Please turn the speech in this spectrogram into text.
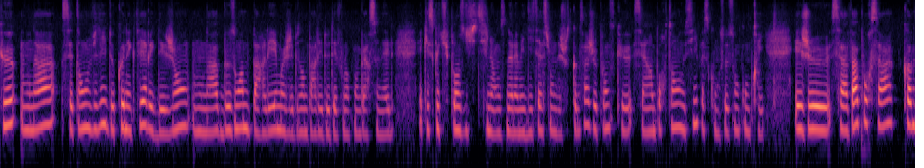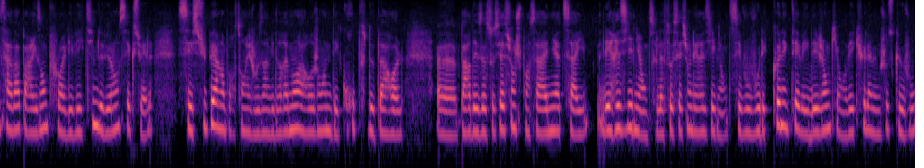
qu'on a cette envie de connecter avec des gens, on a besoin de parler. Moi, j'ai besoin de parler de développement personnel. Et qu'est-ce que tu penses du silence, de la méditation, des choses comme ça? Je pense que c'est important aussi parce qu'on se sent compris. Et je, ça va pour ça, comme ça va par exemple pour les victimes de violences sexuelles. C'est super important et je vous invite vraiment à rejoindre des groupes de parole. Euh, par des associations, je pense à Agnat Tsai, Les Résilientes, l'association Les Résilientes. Si vous voulez connecter avec des gens qui ont vécu la même chose que vous,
